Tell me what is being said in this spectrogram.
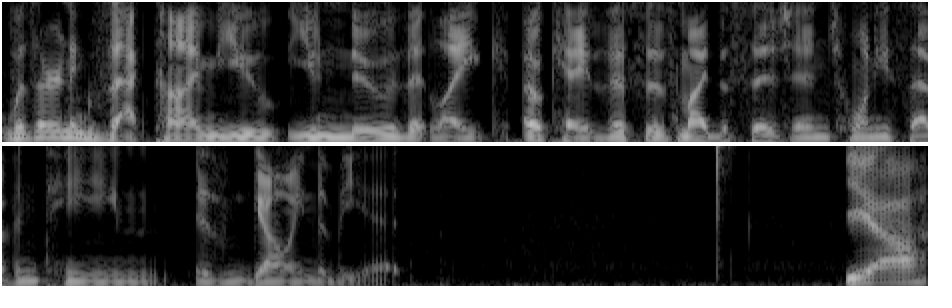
was there an exact time you you knew that like okay, this is my decision. 2017 is going to be it. Yeah,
